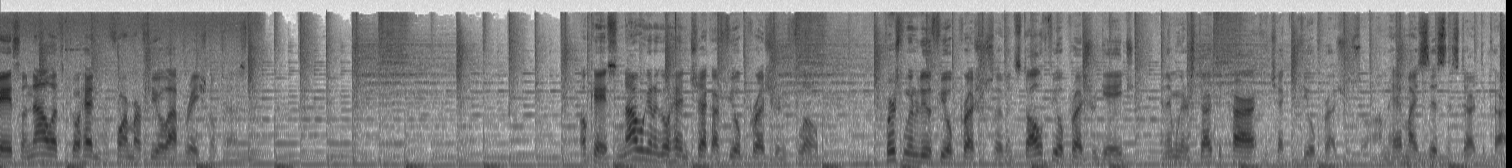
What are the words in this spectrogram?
Okay, so now let's go ahead and perform our fuel operational test. Okay, so now we're going to go ahead and check our fuel pressure and flow. First, we're going to do the fuel pressure. So I've installed the fuel pressure gauge, and then we're going to start the car and check the fuel pressure. So I'm going to have my assistant start the car.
